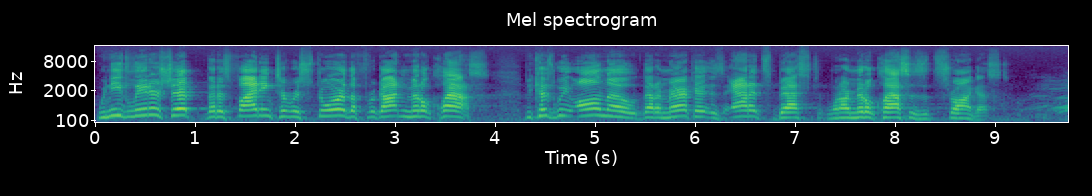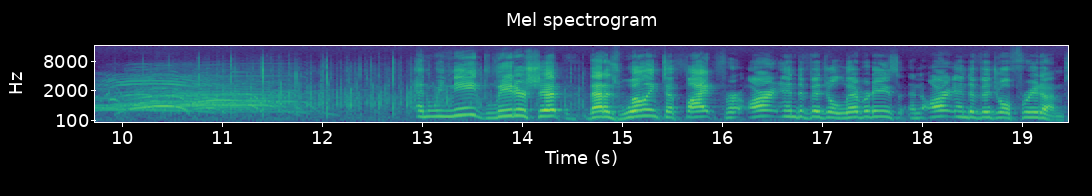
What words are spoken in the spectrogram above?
We need leadership that is fighting to restore the forgotten middle class because we all know that America is at its best when our middle class is its strongest. And we need leadership that is willing to fight for our individual liberties and our individual freedoms.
